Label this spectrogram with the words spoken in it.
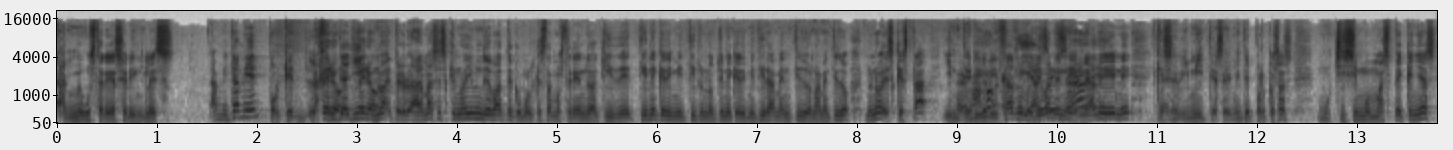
a mí me gustaría ser inglés a mí también. Porque la pero, gente allí. Pero, no, pero, además es que no hay un debate como el que estamos teniendo aquí de tiene que dimitir o no tiene que dimitir, ha mentido o no ha mentido. No, no, es que está interiorizado, vamos, es que lo llevan en el ADN que se dimite. Se dimite por cosas muchísimo más pequeñas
